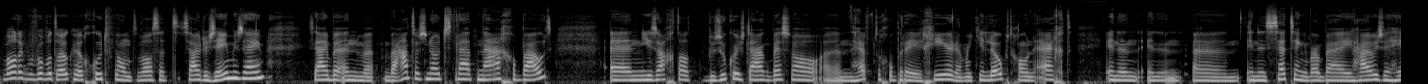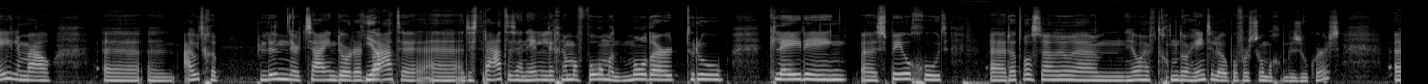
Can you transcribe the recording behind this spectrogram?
wat ik bijvoorbeeld ook heel goed vond, was het Zuiderzeemuseum. Zij hebben een watersnoodstraat nagebouwd. En je zag dat bezoekers daar ook best wel um, heftig op reageerden. Want je loopt gewoon echt in een, in een, uh, in een setting waarbij huizen helemaal uh, geplunderd zijn door het water. Uh, de straten zijn heel, liggen helemaal vol met modder, troep, kleding, uh, speelgoed. Uh, dat was wel heel, um, heel, heftig om doorheen te lopen voor sommige bezoekers. Um,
